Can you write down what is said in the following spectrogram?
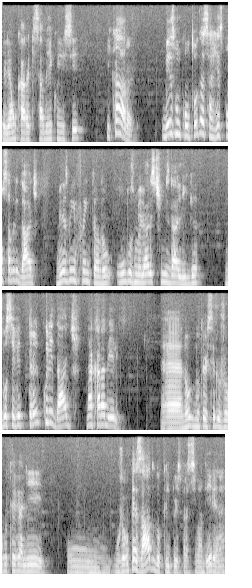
Ele é um cara que sabe reconhecer. E cara, mesmo com toda essa responsabilidade, mesmo enfrentando um dos melhores times da liga, você vê tranquilidade na cara dele. É, no, no, terceiro jogo teve ali um, um jogo pesado do Clippers para cima dele, né?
